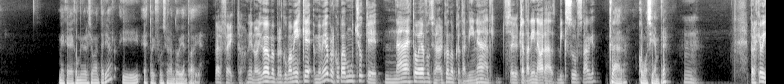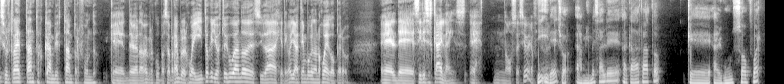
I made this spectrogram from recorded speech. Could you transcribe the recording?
Me quedé con mi versión anterior y estoy funcionando bien todavía. Perfecto. Y lo único que me preocupa a mí es que a mí me preocupa mucho que nada de esto vaya a funcionar cuando Catalina, Catalina ahora Big Sur salga. Claro, como siempre. Hmm. Pero es que Big Sur trae tantos cambios tan profundos que de verdad me preocupa. O sea, por ejemplo, el jueguito que yo estoy jugando de ciudades, que tengo ya tiempo que no lo juego, pero el de Cities Skylines, es- no sé si voy a Sí, y funcionar. de hecho, a mí me sale a cada rato que algún software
